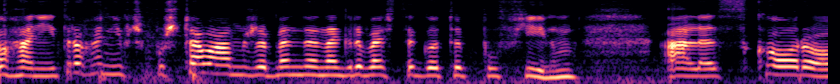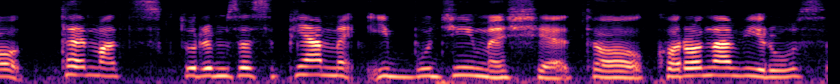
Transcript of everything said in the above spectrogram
kochani, trochę nie przypuszczałam, że będę nagrywać tego typu film, ale skoro temat, z którym zasypiamy i budzimy się, to koronawirus,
